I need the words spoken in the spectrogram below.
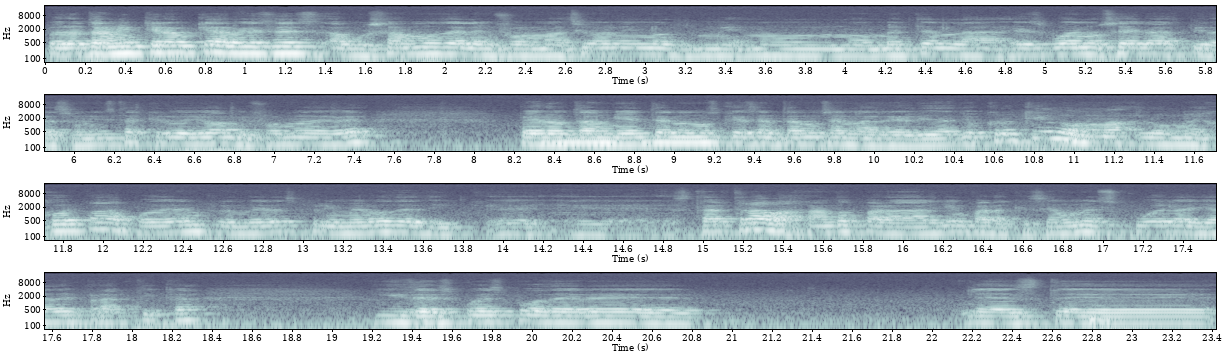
pero también creo que a veces abusamos de la información y nos, nos, meten la, es bueno ser aspiracionista, creo yo, a mi forma de ver, pero también tenemos que sentarnos en la realidad. Yo creo que lo, lo mejor para poder emprender es primero eh, eh, estar trabajando para alguien para que sea una escuela ya de práctica y después poder eh, este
